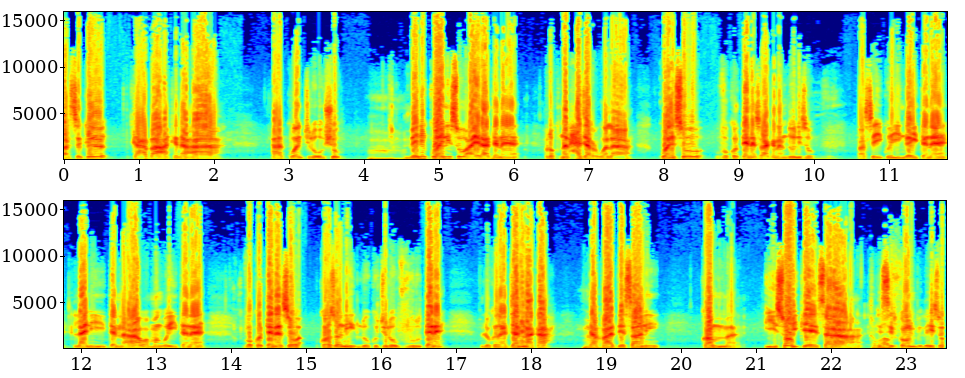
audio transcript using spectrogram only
parce que kaaba akana a a kwanchilo osho beni kwani so ayra tan rukn al hajar wala kwanso vokotene so akana ndoni so parce que iko yinga itana lani itana wa mango itana vokotene so kozoni loko chulo vuru tene loko na janna ka ah. dapa desani comme iso ike sara circum iso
